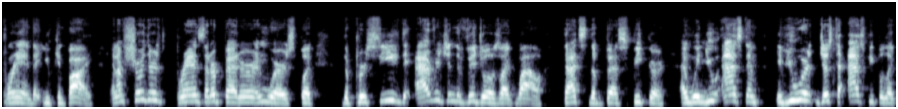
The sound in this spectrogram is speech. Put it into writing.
brand that you can buy. And I'm sure there's brands that are better and worse, but the perceived the average individual is like, wow, that's the best speaker. And when you ask them, if you were just to ask people, like,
